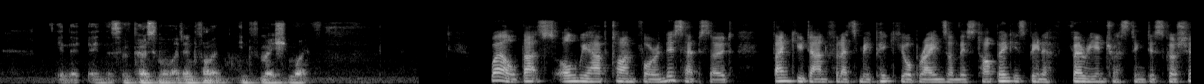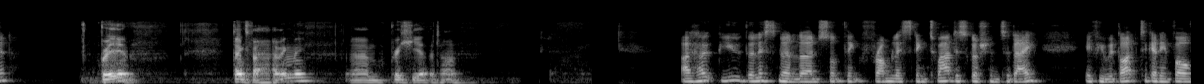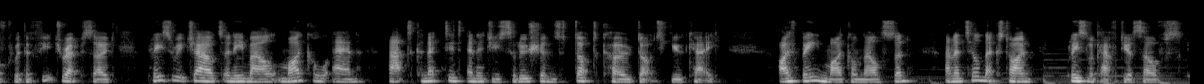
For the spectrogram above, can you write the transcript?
in the in the sort of personal identified information way. Well, that's all we have time for in this episode. Thank you, Dan, for letting me pick your brains on this topic. It's been a very interesting discussion. Brilliant. Thanks for having me. Um, appreciate the time. I hope you, the listener, learned something from listening to our discussion today. If you would like to get involved with a future episode, please reach out and email michael n at connectedenergysolutions.co.uk. I've been Michael Nelson, and until next time, please look after yourselves.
